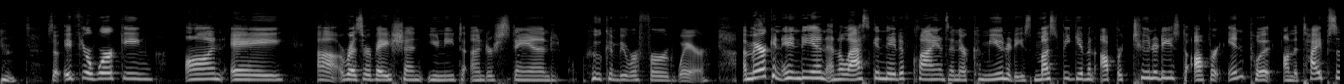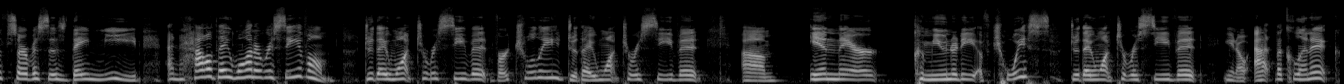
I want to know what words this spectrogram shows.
so if you're working on a uh, reservation, you need to understand who can be referred where. American Indian and Alaskan Native clients and their communities must be given opportunities to offer input on the types of services they need and how they want to receive them. Do they want to receive it virtually? Do they want to receive it um, in their community of choice? Do they want to receive it, you know, at the clinic?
